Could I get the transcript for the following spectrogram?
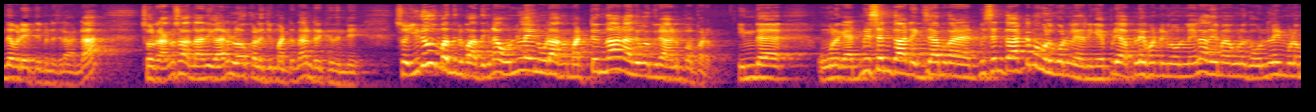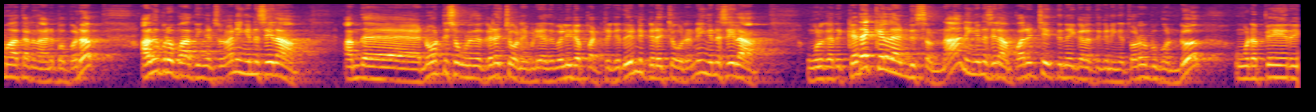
இந்த விடயத்தை என்ன செய்யலாம்டா சொல்கிறாங்க ஸோ அந்த அதிகாரம் லோ காலேஜ் மட்டும்தான் இருக்குதுண்டு ஸோ இதுவும் வந்துட்டு பார்த்தீங்கன்னா ஆன்லைன் ஊடாக மட்டும்தான் அது வந்துட்டு அனுப்பப்படும். இந்த உங்களுக்கு அட்மிஷன் கார்டு எக்ஸாமுக்கான அட்மிஷன் கார்டும் உங்களுக்கு ஒன்லைன் நீங்கள் எப்படி அப்ளை பண்ணுறீங்க ஆன்லைனில் அதே மாதிரி உங்களுக்கு ஆன்லைன் மூலமாக தான் அனுப்பப்படும். அதுக்கப்புறம் பார்த்தீங்கன்னு சொன்னால் நீங்கள் என்ன செய்யலாம்? அந்த நோட்டீஸ் உங்களுக்கு கிடைச்ச உடனே இப்படி அது வெளியிடப்பட்டிருக்குதுன்னு கிடைச்ச உடனே நீங்கள் என்ன செய்யலாம்? உங்களுக்கு அது கிடைக்கலன்னு சொன்னால் நீங்கள் என்ன செய்யலாம்? பரீட்சை திணைக்களத்துக்கு நீங்கள் தொடர்பு கொண்டு உங்களோட பேர்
